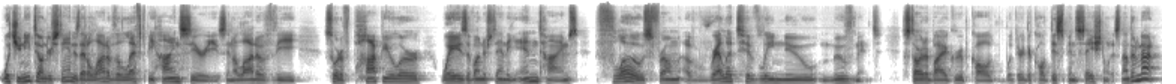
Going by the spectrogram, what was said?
what you need to understand is that a lot of the Left Behind series and a lot of the sort of popular ways of understanding end times flows from a relatively new movement started by a group called what they're, they're called dispensationalists. Now they're not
